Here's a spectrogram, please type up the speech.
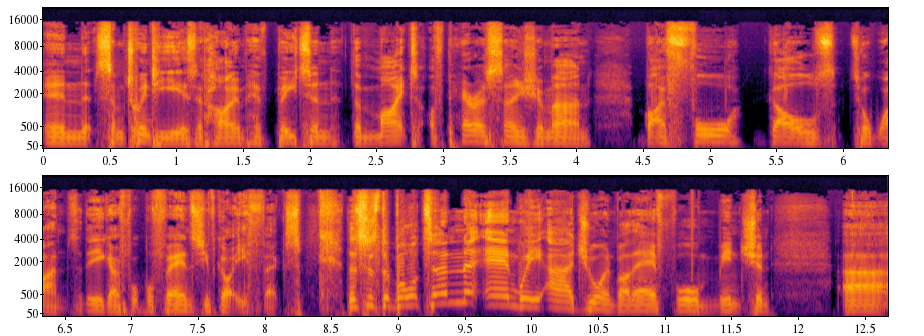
in some 20 years at home, have beaten the might of Paris Saint Germain by four goals to one. So there you go, football fans. You've got your fix. This is the bulletin, and we are joined by the aforementioned uh,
